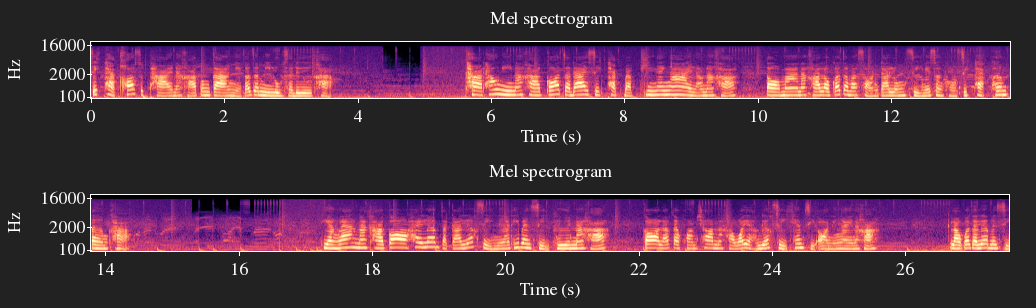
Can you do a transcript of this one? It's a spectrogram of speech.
ซิกแพคข้อสุดท้ายนะคะ ตรงกลางเนี่ยก็จะมีรูสะดือค่ะ ค่ะเท่านี้นะคะก็จะได้ซิกแพคแบบที่ง่าย ๆแล้วนะคะ ต่อมานะคะเราก็จะมาสอนการลงสีในส่วนของซิกแพคเพิ่มเติมค่ะอย่างแรกนะคะก็ให้เริ่มจากการเลือกสีเนื้อที่เป็นสีพื้นนะคะ ก็แล้วแต่ความชอบนะคะ ว่าอยากเลือกสีเข้มสีอ่อนยังไงนะคะ เราก็จะเลือกเป็นสี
